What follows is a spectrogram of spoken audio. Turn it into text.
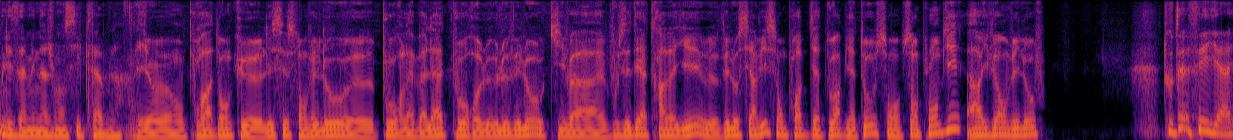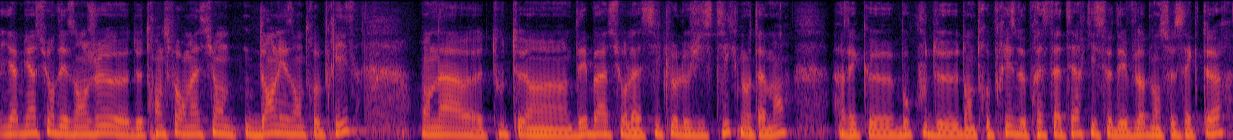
les aménagements cyclables. Et euh, on pourra donc euh, laisser son vélo pour la balade, pour le, vélo qui va vous aider à travailler, vélo service. On pourra peut-être voir bientôt son, son plombier arriver en vélo. Tout à fait. Il y, a, bien sûr des enjeux de transformation dans les entreprises. On a euh, tout un débat sur la cyclologistique, notamment, avec euh, beaucoup d'entreprises, de, prestataires qui se développent dans ce secteur.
